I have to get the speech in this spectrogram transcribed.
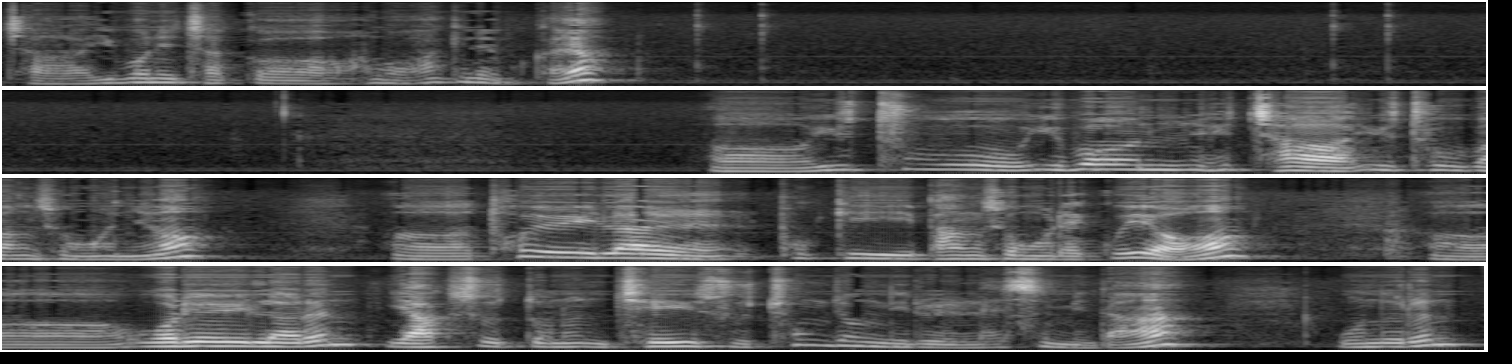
자, 이번 2차 거 한번 확인해 볼까요? 어, 유튜브, 이번 회차 유튜브 방송은요, 어, 토요일 날 복귀 방송을 했고요. 어, 월요일 날은 약수 또는 제수 총정리를 했습니다. 오늘은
